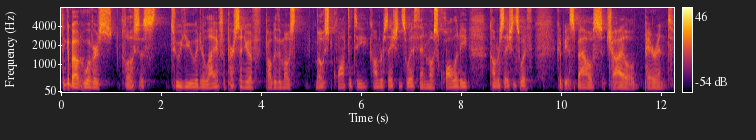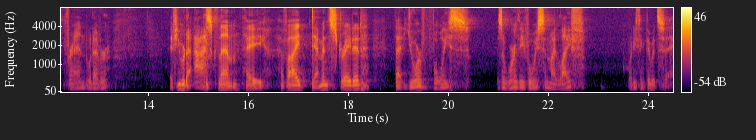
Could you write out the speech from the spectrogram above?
Think about whoever's closest to you in your life, a person you have probably the most most quantity conversations with and most quality conversations with. Could be a spouse, a child, parent, friend, whatever. If you were to ask them, hey, have I demonstrated that your voice is a worthy voice in my life? What do you think they would say?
